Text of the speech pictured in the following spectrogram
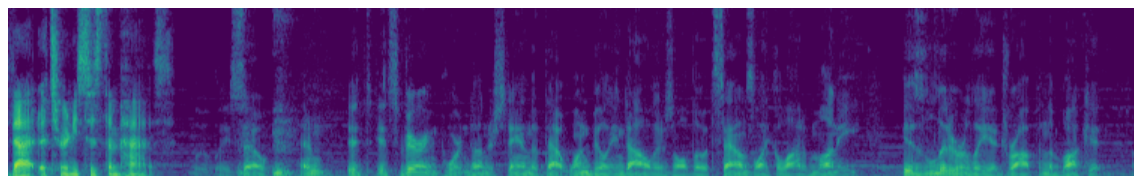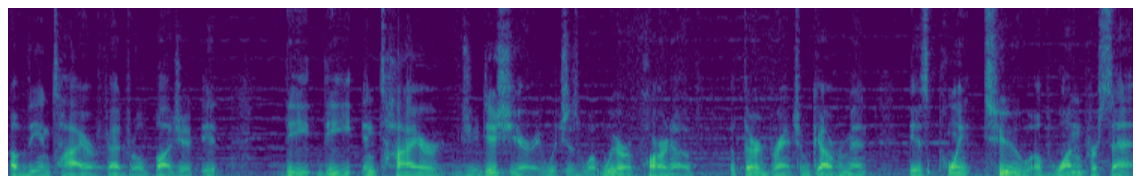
that attorney system has. Absolutely. So, and it, it's very important to understand that that $1 billion, although it sounds like a lot of money, is literally a drop in the bucket of the entire federal budget. It, the, the entire judiciary, which is what we're a part of, the third branch of government, is 0.2 of 1%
